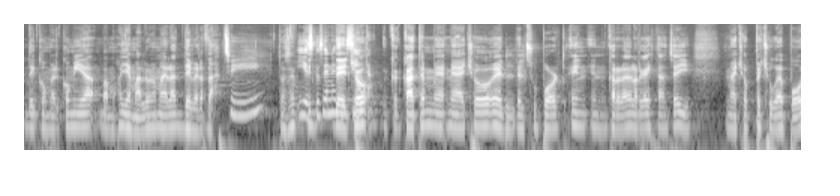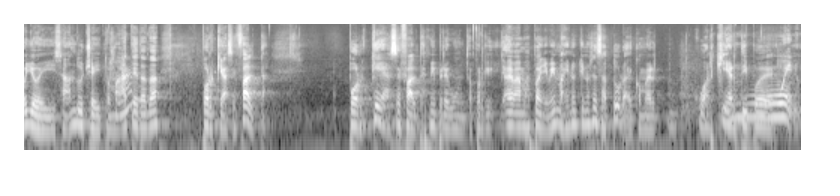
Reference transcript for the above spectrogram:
de comer comida, vamos a llamarlo de una manera de verdad. Sí. Entonces, y es que se necesita. De hecho, Kate me, me ha hecho el, el support en, en carrera de larga distancia y me ha hecho pechuga de pollo y sándwiches y tomate, ta, porque hace falta. ¿Por qué hace falta? Es mi pregunta. Porque además, pues, yo me imagino que uno se satura de comer cualquier tipo de... Bueno,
